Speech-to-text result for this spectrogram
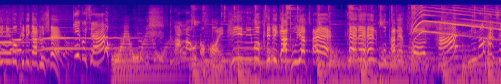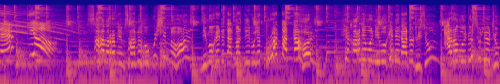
ই নিমখেদি গা ধুইছে। কি কৈছা? কালাও নহয়। সি নিমখেদি গা ধুই আছে। হেনেহেন কোঠাতে চোন হা? নিমখ আনছে? কিয়? চাহাব আৰু মেম চাহাবে মোক কৈছিল নহয়। নিমখেদি দাঁত মাছ দি বোলে পুৰা টাটকা হয়। সেইকাৰণে মই নিমখেদি গাটো ধুইছো আৰু মইতো চুলিও ধুম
